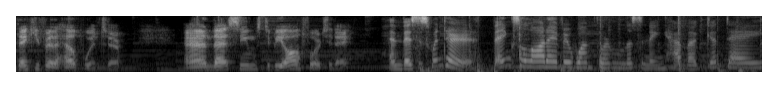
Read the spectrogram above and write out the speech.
？Thank you for the help, Winter. And that seems to be all for today. And this is Winter. Thanks a lot, everyone, for listening. Have a good day.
